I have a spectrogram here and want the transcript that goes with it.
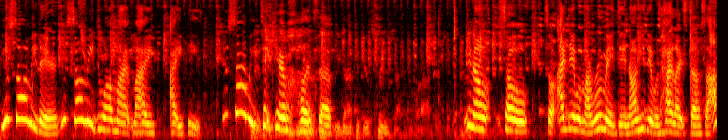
You saw me there. You saw me do all my my IEPs. You saw me take care of all that stuff. You gotta take your screenshot. You know, so so I did what my roommate did, and all he did was highlight stuff. So I'm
